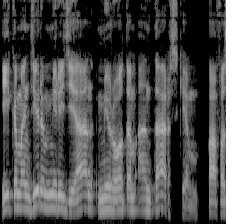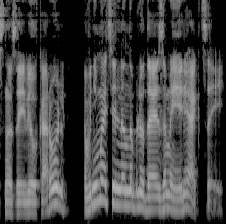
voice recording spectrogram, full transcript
и командиром Меридиан Миротом Антарским», пафосно заявил король, внимательно наблюдая за моей реакцией.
